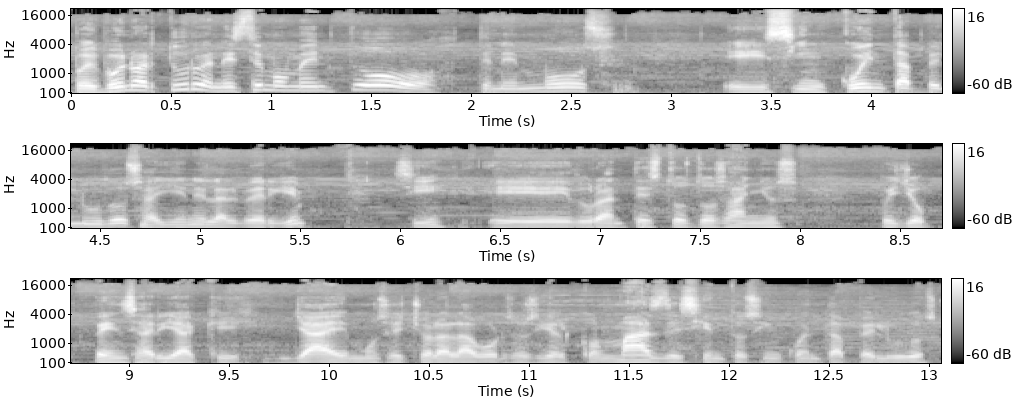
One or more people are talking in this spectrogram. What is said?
Pues bueno, Arturo, en este momento tenemos 50 peludos ahí en el albergue ¿sí? Eh, durante estos dos años pues yo pensaría que ya hemos hecho la labor social con más de 150 peludos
